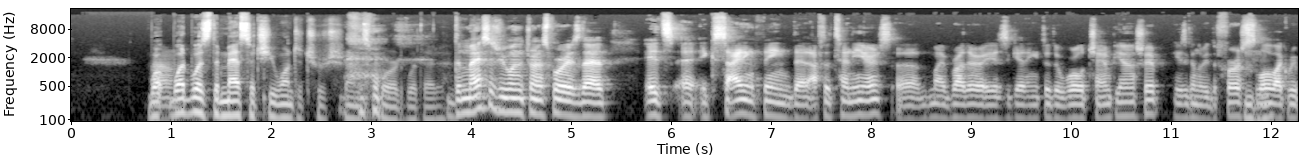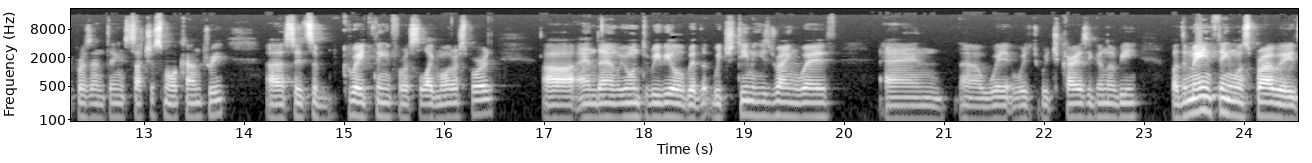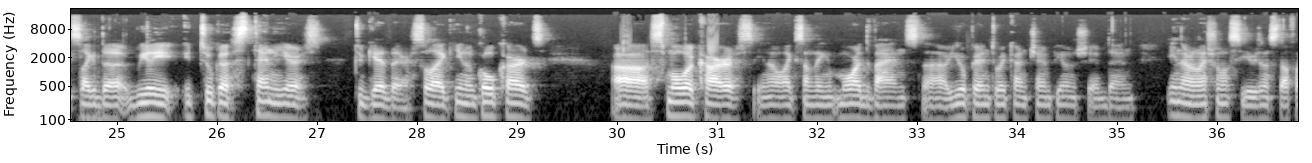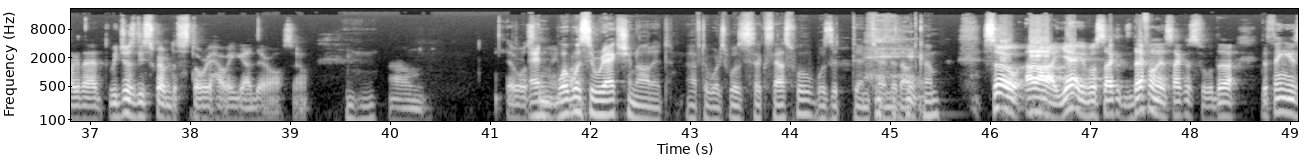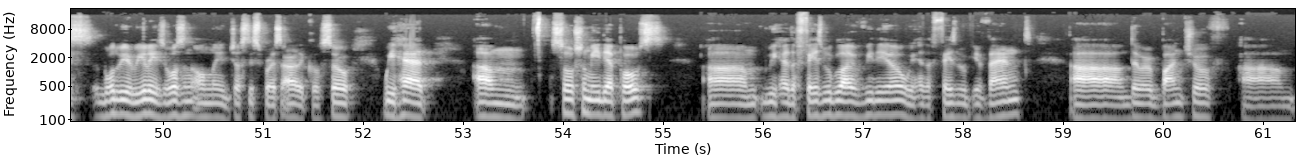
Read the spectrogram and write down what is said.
What um, What was the message you wanted to transport with it? The message we want to transport is that it's an exciting thing that after 10 years, uh, my brother is getting to the world championship. He's going to be the 1st mm-hmm. Slovak representing such a small country. Uh, so it's a great thing for Select Motorsport. Uh, and then we want to reveal with which team he's driving with and uh, which, which car is going to be. But the main thing was probably it's like the really, it took us 10 years to get there. So, like, you know, go karts, uh, smaller cars, you know, like something more advanced, uh, European Touring Car Championship, then international series and stuff like that. We just described the story how he got there also. Mm-hmm. Um, and what part. was the reaction on it afterwards? Was it successful? Was it the intended outcome? So, uh, yeah, it was definitely successful. The the thing is, what we realized wasn't only just this press article. So we had um, social media posts. Um, we had a Facebook live video. We had a Facebook event. Uh, there were a bunch of, um,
